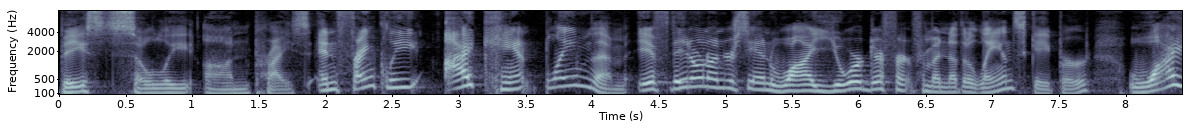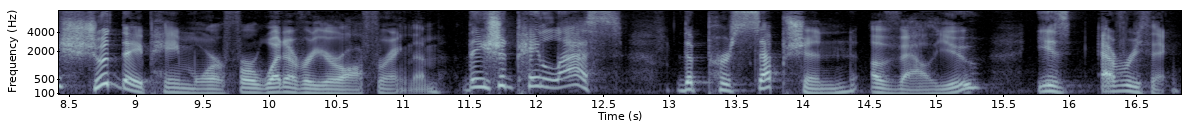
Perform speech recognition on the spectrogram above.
based solely on price. And frankly, I can't blame them. If they don't understand why you're different from another landscaper, why should they pay more for whatever you're offering them? They should pay less. The perception of value is everything.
